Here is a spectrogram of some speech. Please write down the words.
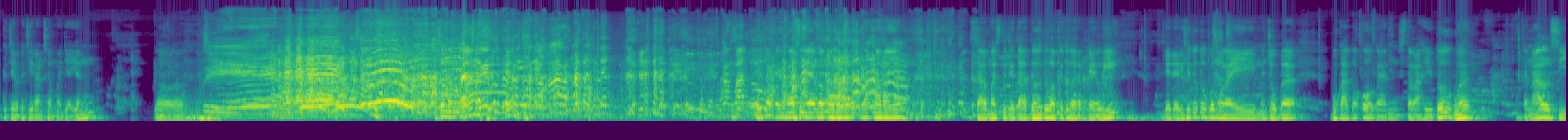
kecil-kecilan sama Giant Eh, seneng banget Ucapan masih ya kalau ngomongin na- namanya. Sama studio tato tuh waktu itu bareng Kelly. Ya dari situ tuh gue mulai mencoba buka toko kan. Setelah itu gue kenal si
